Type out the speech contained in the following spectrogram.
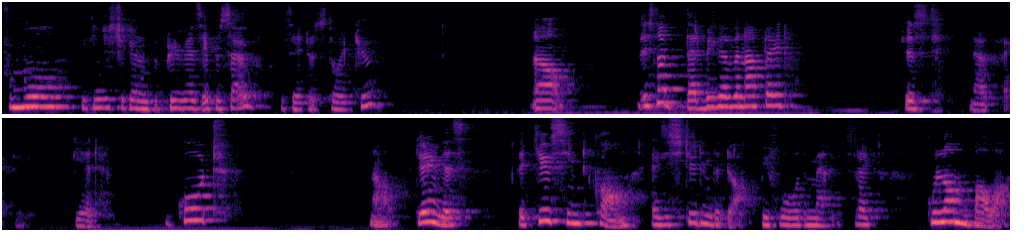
For more, you can just check out the previous episode, the it story two. Now, it's not that big of an update, just you know the fact that he had court. Now, during this, the accused seemed calm as he stood in the dock before the magistrate Gulam Bawa,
